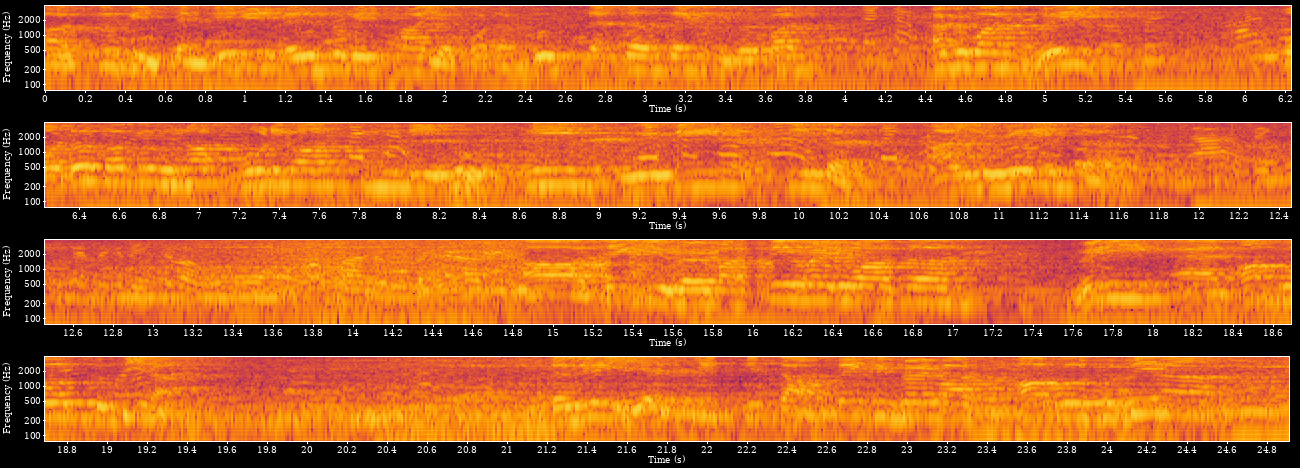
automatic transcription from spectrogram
Uh, Sufi, can give it a little bit higher for the group center. Thank you very much. Everyone, ready? For those of you who are not holding on to the hook, please remain seated. Are you ready, sir? Uh, thank you very much. Stay where you are, sir. Ready? And on goes Tina. The lady, yes, please sit down. Thank you very much. On goes Tina.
